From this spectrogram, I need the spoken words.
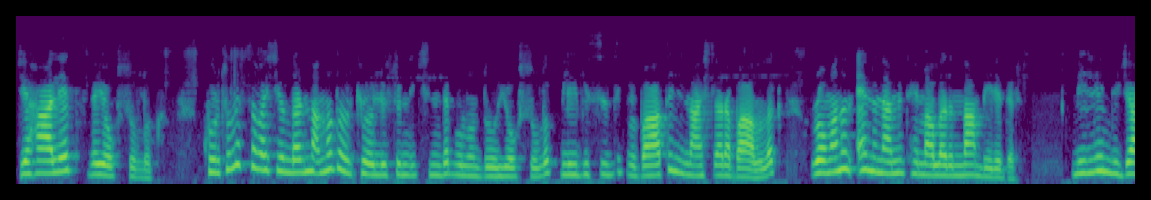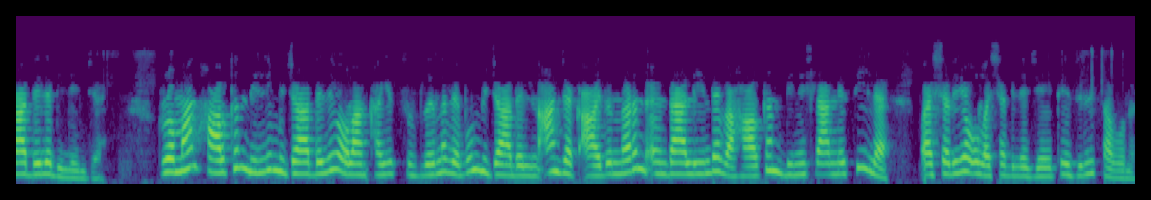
Cehalet ve yoksulluk Kurtuluş Savaşı yıllarında Anadolu köylüsünün içinde bulunduğu yoksulluk, bilgisizlik ve batıl inançlara bağlılık romanın en önemli temalarından biridir. Milli mücadele bilinci Roman, halkın milli mücadeleye olan kayıtsızlığını ve bu mücadelenin ancak aydınların önderliğinde ve halkın bilinçlenmesiyle başarıya ulaşabileceği tezini savunur.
